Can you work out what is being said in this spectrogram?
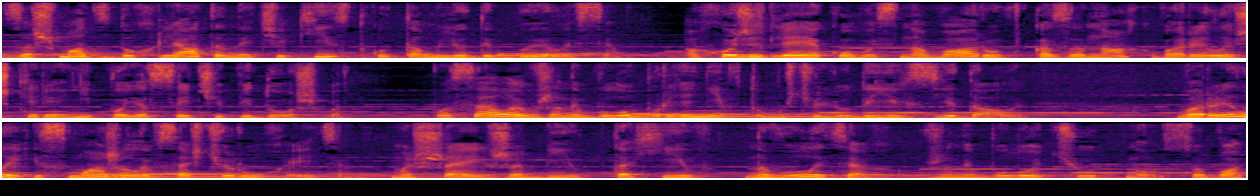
За шмат здохлятини чи кістку там люди билися. А хоч для якогось навару в казанах варили шкіряні пояси чи підошви. По селах вже не було бур'янів, тому що люди їх з'їдали. Варили і смажили все, що рухається: мишей, жабів, птахів. На вулицях вже не було чутно собак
